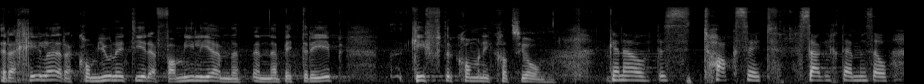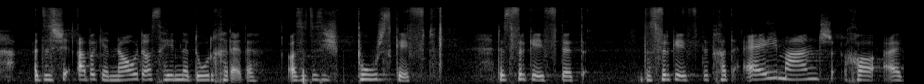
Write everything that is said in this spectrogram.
Eine Kirche, eine Community, eine Familie, einem, einem Betrieb? Gift der Kommunikation? Genau, das Toxid, sage ich dem so. Das ist aber genau das Hindurchreden. Also das ist pures Gift. Das vergiftet. Das vergiftet. Ein Mensch kann eine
